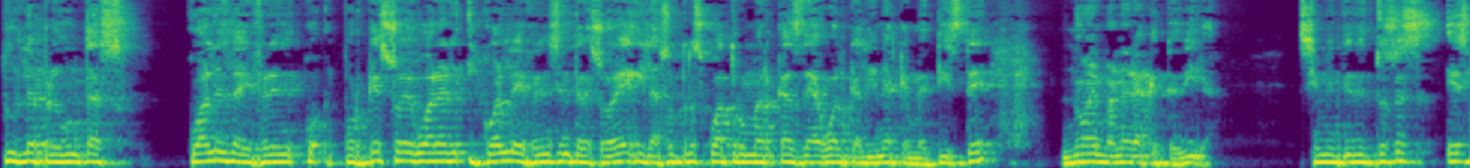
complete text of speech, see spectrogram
tú le preguntas cuál es la diferencia, por qué Soe Water y cuál es la diferencia entre Soe y las otras cuatro marcas de agua alcalina que metiste, no hay manera que te diga. ¿Sí me entiendes? Entonces, es,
